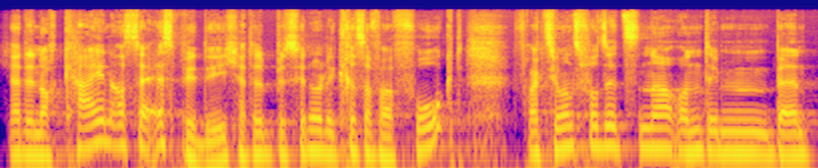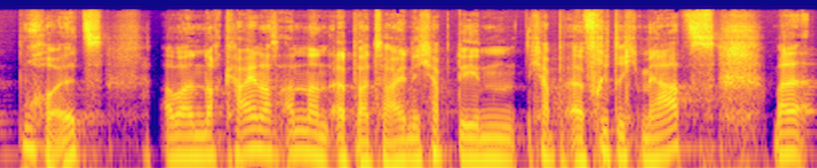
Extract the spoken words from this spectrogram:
Ich hatte noch keinen aus der SPD. Ich hatte bisher nur den Christopher Vogt, Fraktionsvorsitzender, und den Bernd Buchholz, aber noch keinen aus anderen Parteien. Ich habe den, ich habe äh, Friedrich Merz mal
